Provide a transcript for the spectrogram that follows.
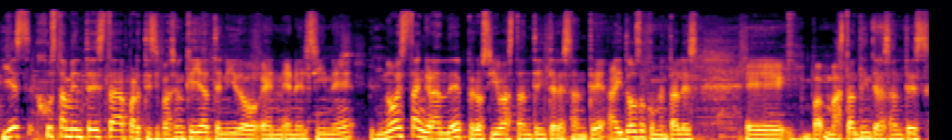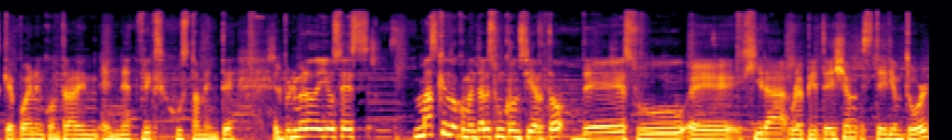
Y es justamente esta participación que ella ha tenido en, en el cine. No es tan grande, pero sí bastante interesante. Hay dos documentales eh, bastante interesantes que pueden encontrar en, Netflix, justamente. El primero de ellos es, más que un documental, es un concierto de su eh, gira Reputation Stadium Tour,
